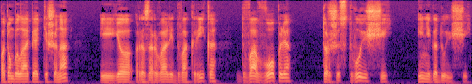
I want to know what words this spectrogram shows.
Потом была опять тишина, и ее разорвали два крика, два вопля, торжествующий и негодующий.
